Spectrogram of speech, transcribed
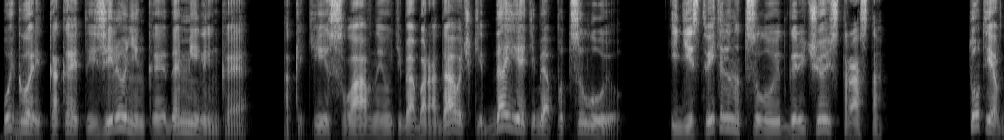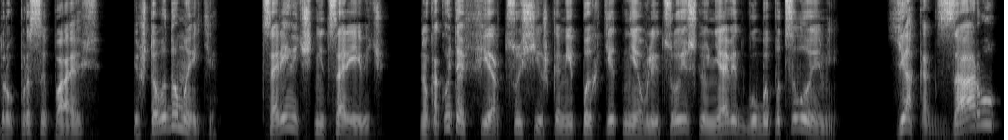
Ой, говорит, какая ты зелененькая да миленькая. А какие славные у тебя бородавочки, дай я тебя поцелую. И действительно целует горячо и страстно. Тут я вдруг просыпаюсь, и что вы думаете? Царевич не царевич, но какой-то ферт с усишками пыхтит мне в лицо и слюнявит губы поцелуями. Я как зару,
